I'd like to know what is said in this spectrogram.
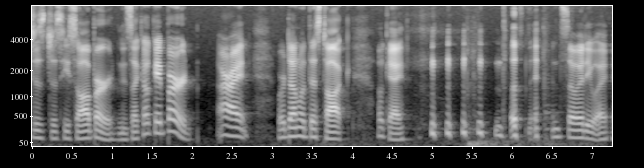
Just just he saw a bird and he's like okay bird. All right. We're done with this talk. Okay. And so anyway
